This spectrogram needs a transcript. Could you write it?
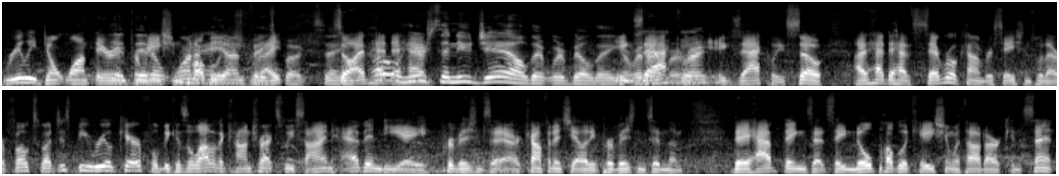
really don't want their yeah, information they don't published, on right? Facebook saying, so I've had oh, to have here's the new jail that we're building. Exactly, whatever, right? exactly. So I've had to have several conversations with our folks about just be real careful because a lot of the contracts we sign have NDA provisions or confidentiality provisions in them. They have things that say no publication without our consent.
